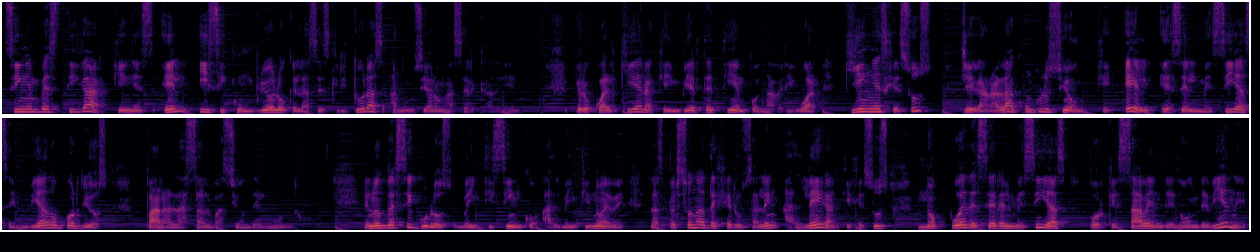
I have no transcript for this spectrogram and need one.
sin investigar quién es Él y si cumplió lo que las escrituras anunciaron acerca de Él. Pero cualquiera que invierte tiempo en averiguar quién es Jesús llegará a la conclusión que Él es el Mesías enviado por Dios para la salvación del mundo. En los versículos 25 al 29, las personas de Jerusalén alegan que Jesús no puede ser el Mesías porque saben de dónde viene.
